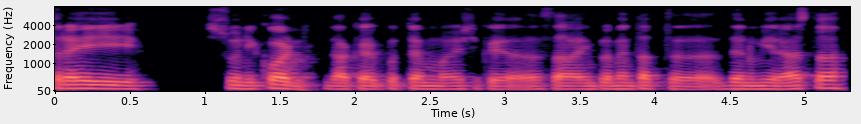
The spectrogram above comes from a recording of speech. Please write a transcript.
trei sunicorni, dacă putem, știu că s-a implementat uh, denumirea asta,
